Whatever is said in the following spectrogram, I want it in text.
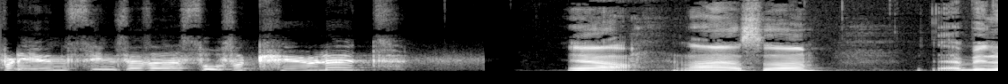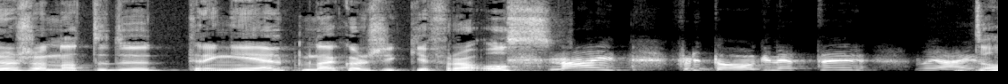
fordi hun syntes jeg så så kul ut. Ja, nei, altså Jeg begynner å skjønne at du trenger hjelp, men det er kanskje ikke fra oss. Nei, fordi dagen etter når jeg Da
